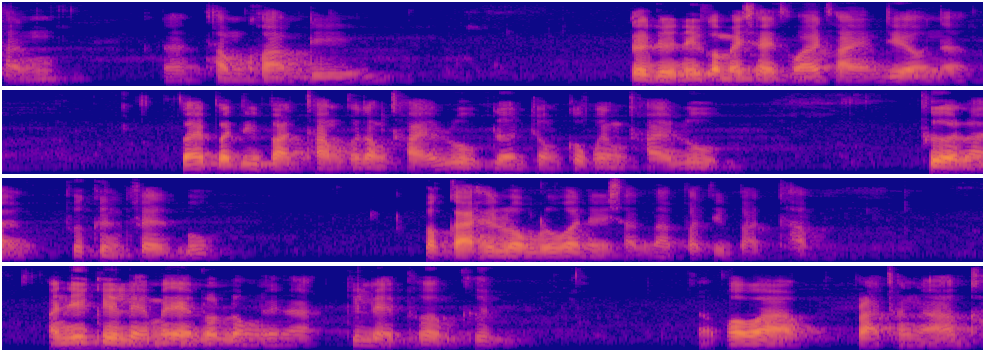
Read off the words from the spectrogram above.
ฉันนะทำความดีแต่เดี๋ยวนี้ก็ไม่ใช่ถวายทานอย่างเดียวนะ ไปปฏิบัติธรรมก็ต้องถ่ายรูป เดินจงกรมก็ต้องถ่ายรูป เพื่ออะไรเพื่อขึ้น Facebook ประกาศให้โลกรู้ว่าในฉันมาปฏิบัติธรรมอันนี้กิเลสไม่ได้ลดลงเลยนะกิเลสเพิ่มขึ้น เพราะว่าปรารถนาค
